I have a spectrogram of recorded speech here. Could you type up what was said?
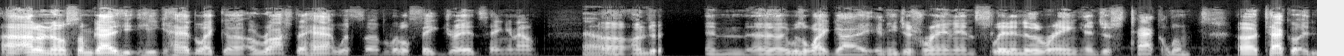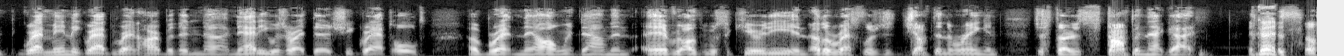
I, I, don't know. Some guy he he had like a, a Rasta hat with uh, little fake dreads hanging out oh. uh, under, and uh, it was a white guy, and he just ran in, slid into the ring, and just tackled him. Uh, tackle and grab mainly grabbed Bret Hart, but then uh, Natty was right there. She grabbed hold of Bret, and they all went down. Then every with security and other wrestlers just jumped in the ring and just started stomping that guy. Good. so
